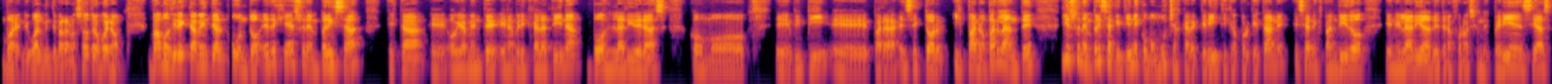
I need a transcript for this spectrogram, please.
Bueno, igualmente para nosotros. Bueno, vamos directamente al punto. RGA es una empresa que está eh, obviamente en América Latina. Vos la liderás como eh, VP eh, para el sector hispanoparlante y es una empresa que tiene como muchas características porque están, se han expandido en el área de transformación de experiencias,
